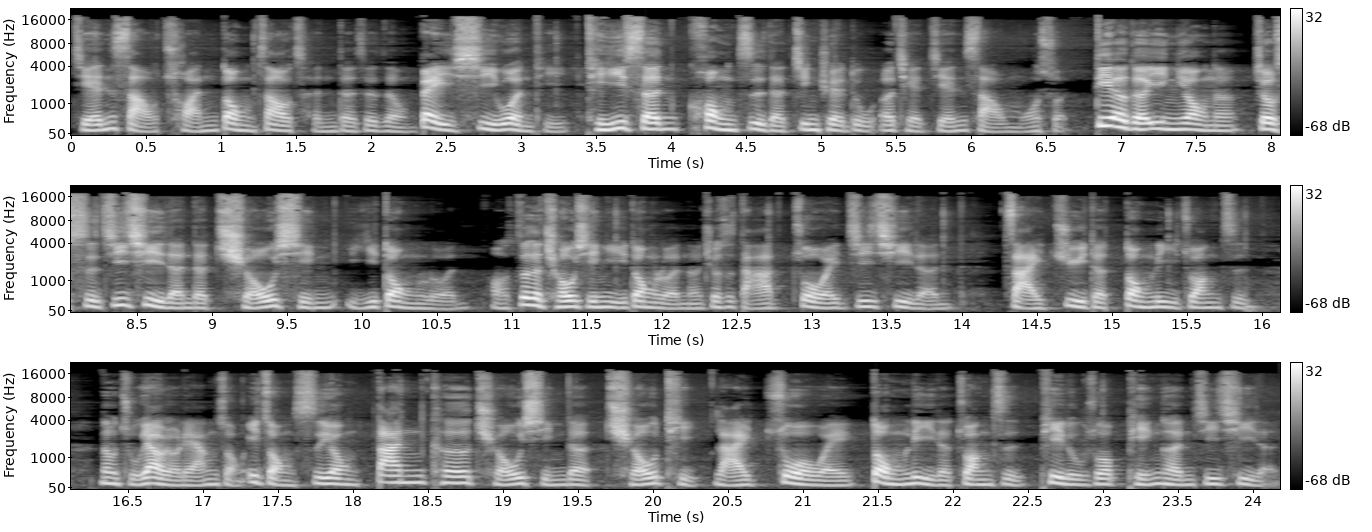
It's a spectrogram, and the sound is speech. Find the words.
减少传动造成的这种背隙问题，提升控制的精确度，而且减少磨损。第二个应用呢，就是机器人的球形移动轮哦。这个球形移动轮呢，就是把它作为机器人载具的动力装置。那么主要有两种，一种是用单颗球形的球体来作为动力的装置，譬如说平衡机器人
